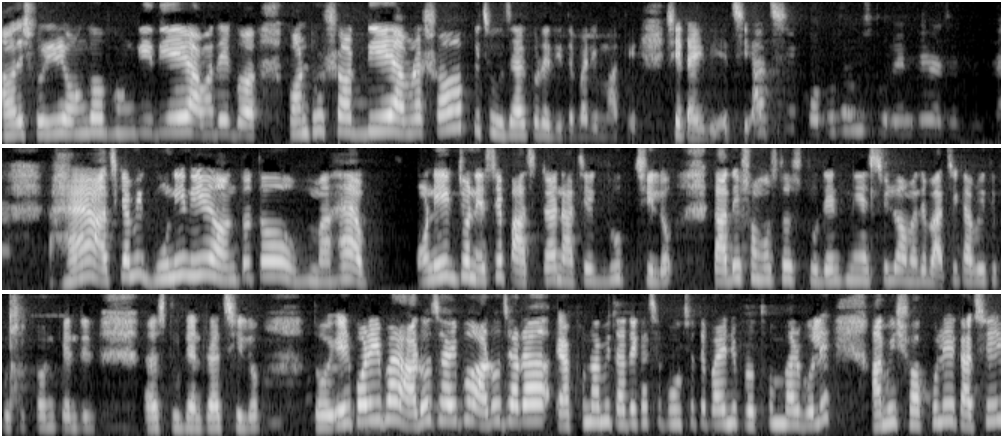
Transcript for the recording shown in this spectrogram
আমাদের শরীরে অঙ্গ ভঙ্গি দিয়ে আমাদের কণ্ঠস্বর দিয়ে আমরা সব কিছু উজাড় করে দিতে পারি মাকে। সেটাই দিয়েছি আজকে হ্যাঁ আজকে আমি গুনিনি অন্তত হ্যাঁ অনেকজন এসে পাঁচটা নাচের গ্রুপ ছিল। তাদের সমস্ত স্টুডেন্ট নিয়ে এসেছিল, আমাদের বাচিক আবৃত্তি প্রশিক্ষণ কেন্দ্রের স্টুডেন্টরা ছিল। তো এরপরে এবার আরও চাইব, আরও যারা এখন আমি তাদের কাছে পৌঁছতে পারিনি প্রথমবার বলে, আমি সকলের কাছেই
